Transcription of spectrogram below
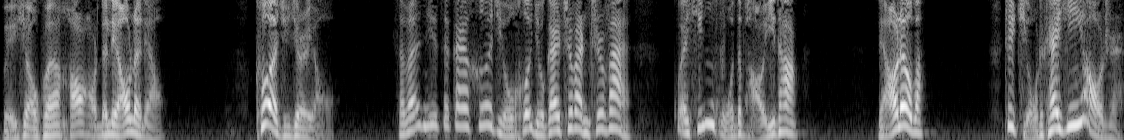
韦孝宽好好的聊了聊，客气劲儿有，怎么你这该喝酒喝酒，该吃饭吃饭，怪辛苦的跑一趟，聊聊吧，这酒是开心钥匙，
